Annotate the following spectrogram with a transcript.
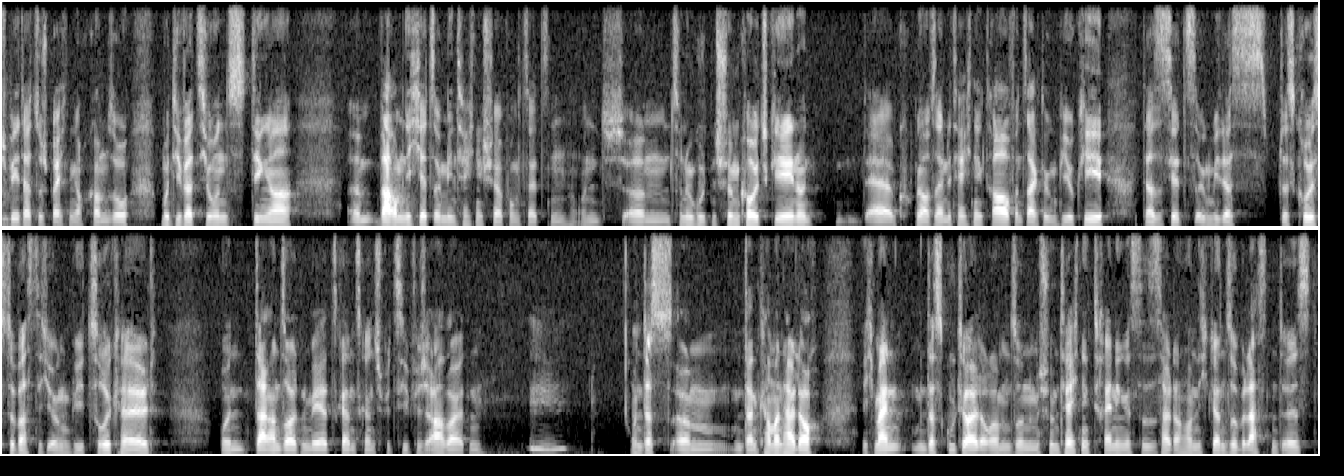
später zu sprechen auch kommen, so Motivationsdinger. Ähm, warum nicht jetzt irgendwie einen Technikschwerpunkt setzen und ähm, zu einem guten Schwimmcoach gehen und er guckt mir auf seine Technik drauf und sagt irgendwie, okay, das ist jetzt irgendwie das, das Größte, was dich irgendwie zurückhält. Und daran sollten wir jetzt ganz, ganz spezifisch arbeiten. Mhm. Und das, ähm, und dann kann man halt auch ich meine, das Gute halt auch in so einem Schwimmtechniktraining ist, dass es halt auch noch nicht ganz so belastend ist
